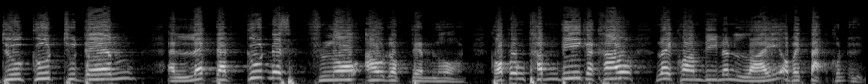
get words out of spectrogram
Do good to them and let that goodness flow out of them Lord ขอพระองค์ทำดีกับเขาและให้ความดีนั้นไหลออกไปแตะคนอื่น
